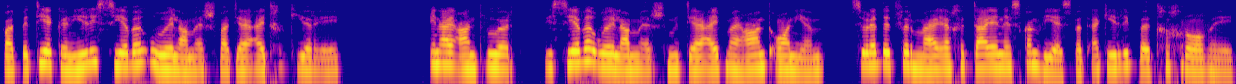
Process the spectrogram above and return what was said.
wat beteken jullie zeven oelammers wat jij uitgekeer het? En hij antwoord, die zeven oelammers moet jij uit mijn hand aanneem, zodat so het voor mij een getuienis kan wees dat ik jullie put gegraven het.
